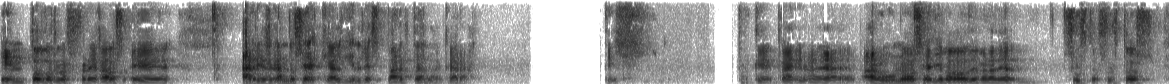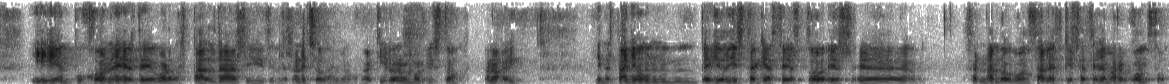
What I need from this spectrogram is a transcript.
en todos los fregados, eh, arriesgándose a que alguien les parta la cara. Porque eh, alguno se ha llevado de verdad sustos, sustos y empujones de guardaespaldas y les han hecho daño. Aquí lo hemos visto. Bueno, hay en España un periodista que hace esto es eh, Fernando González, que se hace llamar Gonzo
